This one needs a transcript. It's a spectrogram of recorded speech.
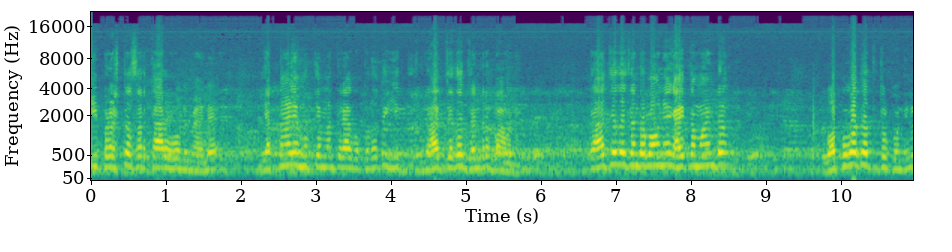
ಈ ಭ್ರಷ್ಟ ಸರ್ಕಾರ ಹೋದ ಮೇಲೆ ಯತ್ನಾಳೆ ಮುಖ್ಯಮಂತ್ರಿ ಆಗ್ಬೇಕು ಅನ್ನೋದು ಈ ರಾಜ್ಯದ ಜನರ ಭಾವನೆ. ರಾಜ್ಯದ ಜನರ ಭಾವನೆಗೆ ಹೈಕಮಾಂಡ್ ಒಪ್ಕೋತೈತಿ ತಿಳ್ಕೊಂಡಿನಿ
